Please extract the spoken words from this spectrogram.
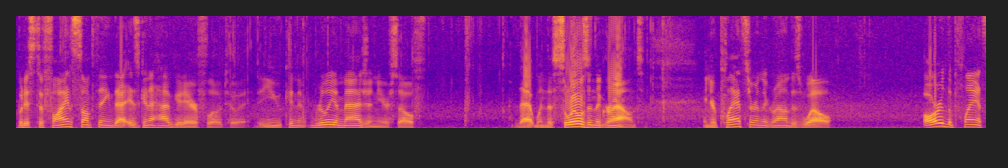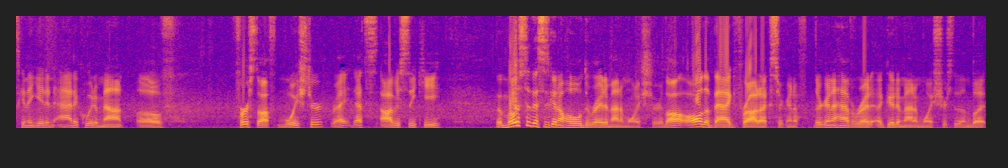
but it's to find something that is going to have good airflow to it. You can really imagine yourself that when the soil's in the ground and your plants are in the ground as well, are the plants going to get an adequate amount of, first off, moisture, right? That's obviously key. But most of this is going to hold the right amount of moisture. All, the bagged products are going to, they're going to have a, a good amount of moisture to them, but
